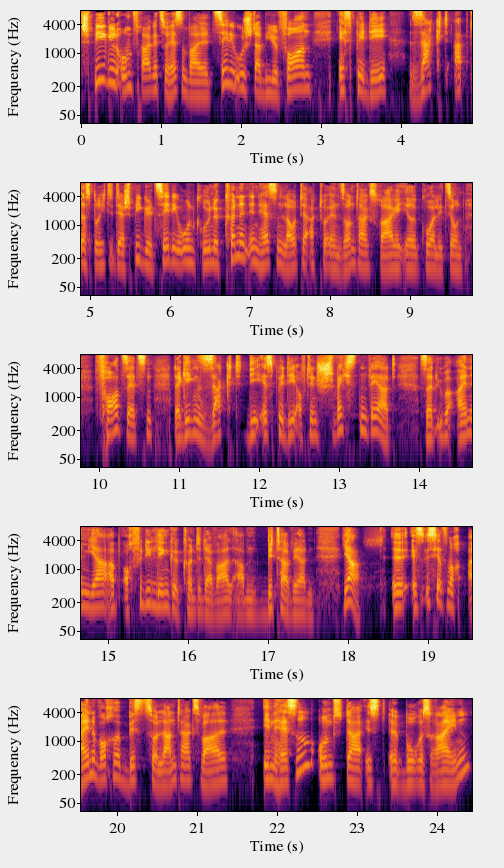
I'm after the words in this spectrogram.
Spiegel-Umfrage zur Hessenwahl. CDU stabil vorn. SPD sackt ab. Das berichtet der Spiegel. CDU und Grüne können in Hessen laut der aktuellen Sonntagsfrage ihre Koalition fortsetzen. Dagegen sackt die SPD auf den schwächsten Wert seit über einem Jahr ab. Auch für die Linke könnte der Wahlabend bitter werden. Ja, äh, es ist jetzt noch eine Woche bis zur Landtagswahl in Hessen und da ist äh, Boris Rhein,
